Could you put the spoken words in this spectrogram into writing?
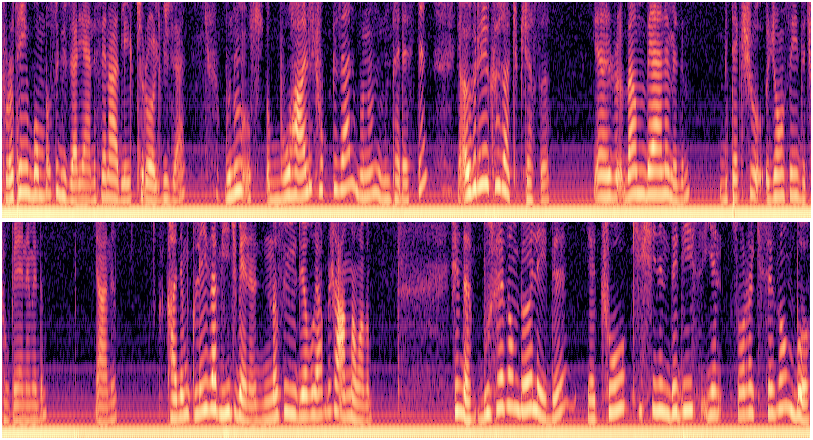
protein bombası güzel yani fena değil troll güzel. Bunun bu hali çok güzel bunun Peres'in. Ya öbürleri kötü açıkçası. Yani ben beğenemedim. Bir tek şu C'yi de çok beğenemedim. Yani Kadem Kule'yi zaten hiç beğenemedim. Nasıl 100 level yapmış anlamadım. Şimdi bu sezon böyleydi. Ya çoğu kişinin dediği sonraki sezon bu.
